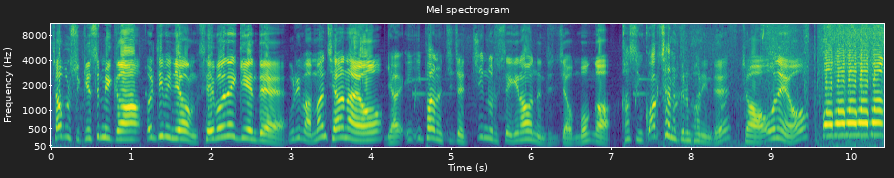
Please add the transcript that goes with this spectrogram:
잡을 수 있겠습니까? Ultimate 형세 번의 기회인데 우리 만만치 않아요. 야 이 이 판은 진짜 찐으로 세게 나왔는데 진짜 뭔가 가슴이 꽉 차는 그런 판인데? 자 오네요. 빠바바바박!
